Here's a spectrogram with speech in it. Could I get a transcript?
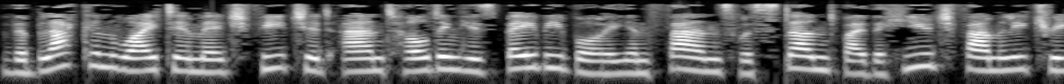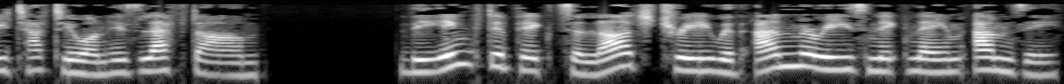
The black and white image featured Ant holding his baby boy and fans were stunned by the huge family tree tattoo on his left arm. The ink depicts a large tree with Anne-Marie's nickname Amzie,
